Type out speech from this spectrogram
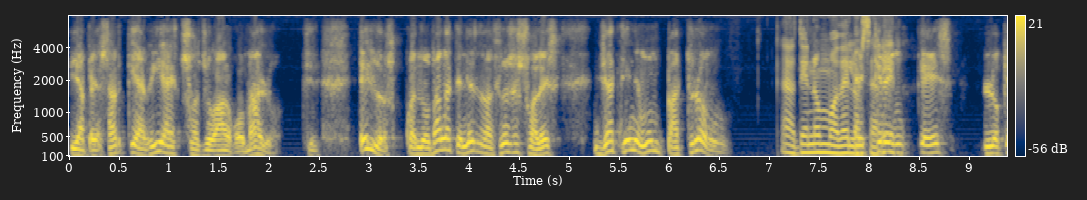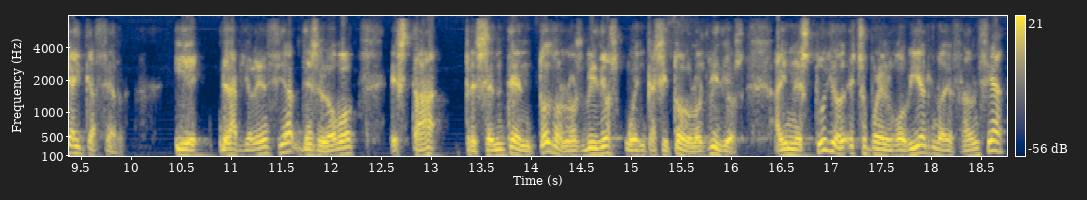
y a pensar que había hecho yo algo malo. ellos, cuando van a tener relaciones sexuales, ya tienen un patrón. Claro, tienen un modelo. Que creen que es lo que hay que hacer. Y la violencia, desde luego, está presente en todos los vídeos o en casi todos los vídeos. Hay un estudio hecho por el gobierno de Francia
